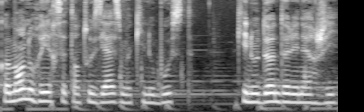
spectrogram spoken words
Comment nourrir cet enthousiasme qui nous booste, qui nous donne de l'énergie?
